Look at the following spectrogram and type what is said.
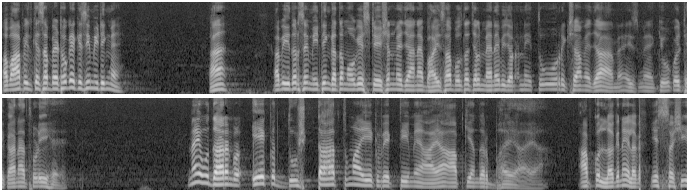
अब आप इसके सब बैठोगे किसी मीटिंग में? हाँ? अभी इधर से मीटिंग खत्म हो गई स्टेशन में जाना है। भाई साहब बोलता, चल, मैंने भी जाना नहीं, तू रिक्शा में जा, मैं इसमें, क्यों? कोई ठिकाना थोड़ी है। नहीं उदाहरण एक दुष्टात्मा एक व्यक्ति में आया, आपके अंदर भय आया। आपको लगने लगा, ये शशि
